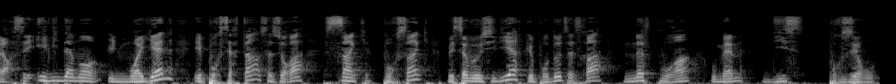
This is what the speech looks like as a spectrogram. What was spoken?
Alors c'est évidemment une moyenne et pour certains ça sera 5 pour 5 mais ça veut aussi dire que pour d'autres ça sera 9 pour 1 ou même 10 pour 0.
